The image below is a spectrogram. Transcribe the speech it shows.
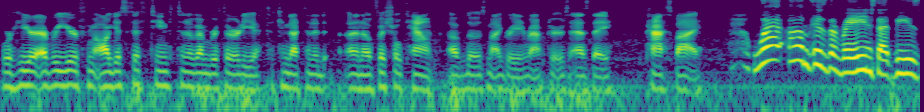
We're here every year from August 15th to November 30th to conduct an, an official count of those migrating raptors as they pass by. What um, is the range that these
